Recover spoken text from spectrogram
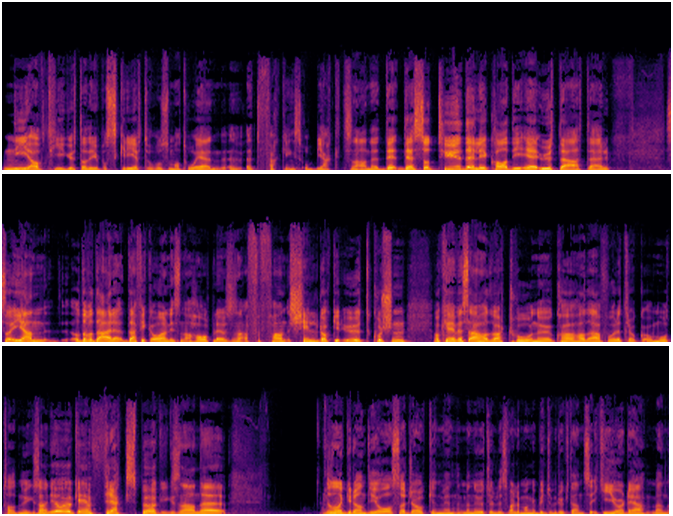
ni av ti gutter driver på og skriver til henne som at hun er et fuckings objekt. Sånn. Det, det, er så tydelig hva de er ute etter. Så igjen, og det var der, der fikk jeg òg en liten aha-opplevelse. Sånn, for faen, skill dere ut. Hvordan Ok, hvis jeg hadde vært hun nå, hva hadde jeg foretrukket å motta nå, ikke sant? Jo, ok, en frekk spøk, ikke sant? Det er sånn Grandiosa-joken min, men nå er tydeligvis veldig mange begynt å bruke den, så ikke gjør det. Men,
